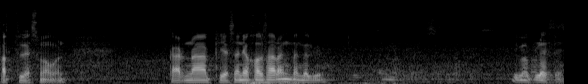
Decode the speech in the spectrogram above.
14 mawon. Karena biasanya khol sarang tanggal 15 ya.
